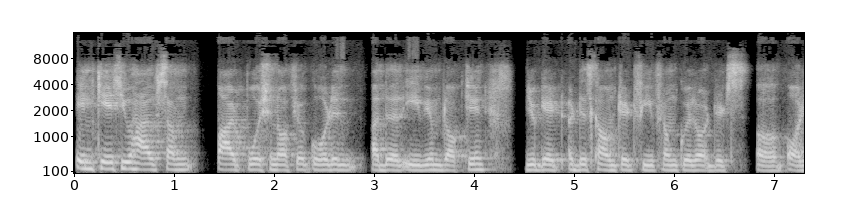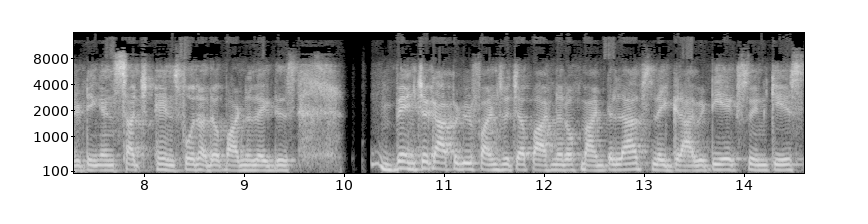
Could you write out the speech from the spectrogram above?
in case you have some part portion of your code in other EVM blockchain, you get a discounted fee from Quill Audits uh, auditing and such. Hence, for other partners like this, venture capital funds which are partner of Mantle Labs like Gravity X. So in case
